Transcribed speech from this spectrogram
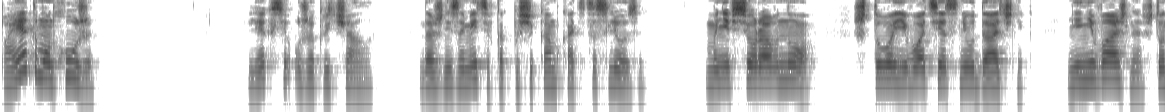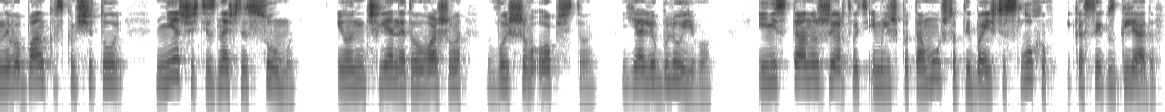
Поэтому он хуже. Лекси уже кричала, даже не заметив, как по щекам катятся слезы. Мне все равно, что его отец неудачник. Мне не важно, что на его банковском счету нет шестизначной суммы, и он не член этого вашего высшего общества. Я люблю его и не стану жертвовать им лишь потому, что ты боишься слухов и косых взглядов.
